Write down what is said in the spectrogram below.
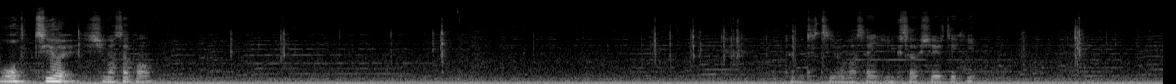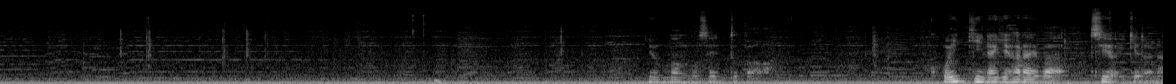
お強い。島左近なんと今まさに戦をしている敵4万5千とか。ここ一気に投げ払えば強いけどな。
